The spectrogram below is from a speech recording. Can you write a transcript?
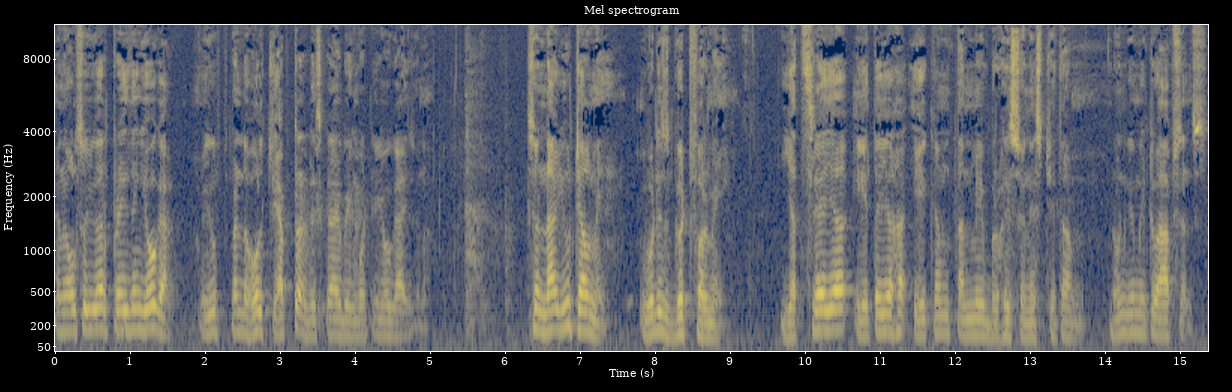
and also you are praising yoga. You spend the whole chapter describing what yoga is. You know. So now you tell me what is good for me. Yatsreya etayaha ekam tanme bruhi sunischitam. Don't give me two options.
